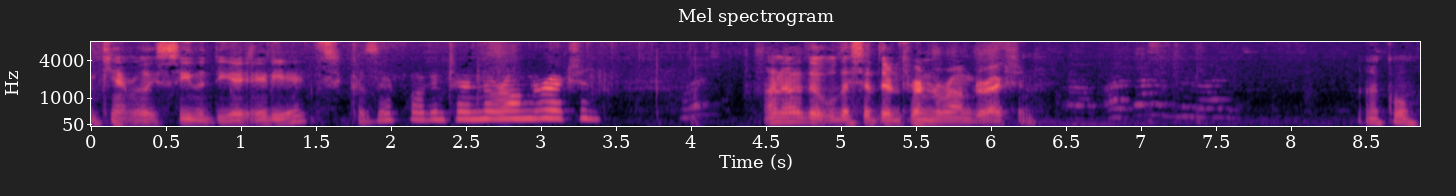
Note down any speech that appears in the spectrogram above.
You can't really see the DA88s because they're fucking turned the wrong direction. What? I know that they said they're turned the wrong direction. Oh, I found the. Oh, cool.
